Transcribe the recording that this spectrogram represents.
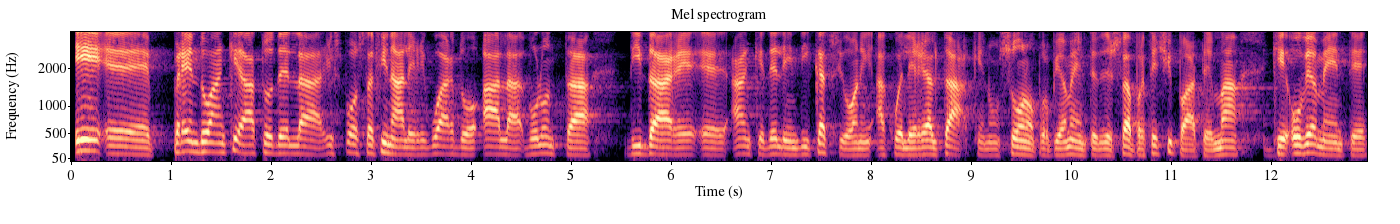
e eh, prendo anche atto della risposta finale riguardo alla volontà di dare eh, anche delle indicazioni a quelle realtà che non sono propriamente delle società partecipate, ma che ovviamente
